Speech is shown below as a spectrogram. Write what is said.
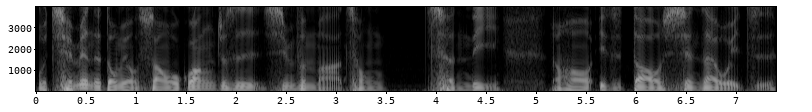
我前面的都没有算，我光就是兴奋马从成立，然后一直到现在为止，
